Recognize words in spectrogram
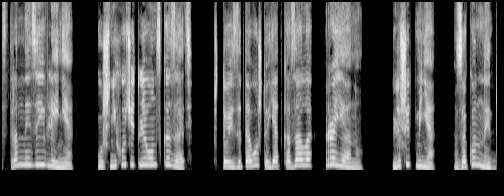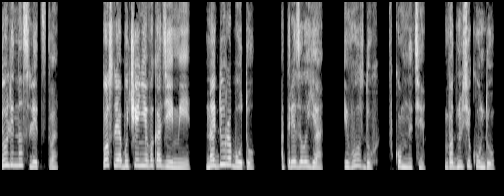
странное заявление. Уж не хочет ли он сказать, что из-за того, что я отказала Раяну, лишит меня законной доли наследства? После обучения в академии найду работу, отрезала я, и воздух в комнате в одну секунду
